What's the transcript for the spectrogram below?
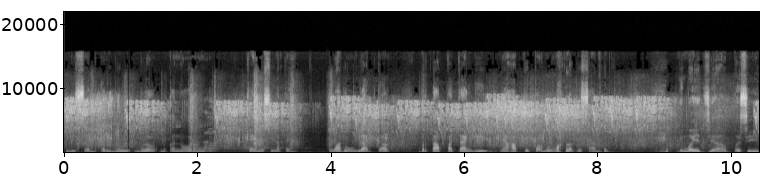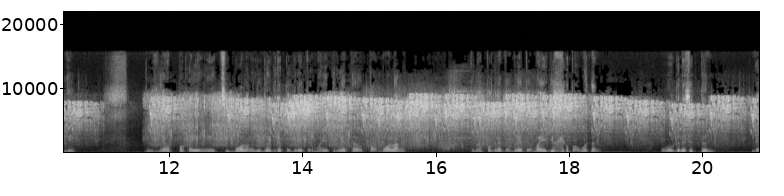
bisa bukan bu, bukan orang kayaknya sih apa ya waduh lihat betapa canggihnya HP Pak Guru malah ke sana. Ini mayat siapa sih ini? Ini siapa kayaknya si Bolang juga grepek-grepek mayat. Ternyata Pak Bolang kenapa grepek-grepek mayat juga Pak Bolang? Wah kena setun. Ya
